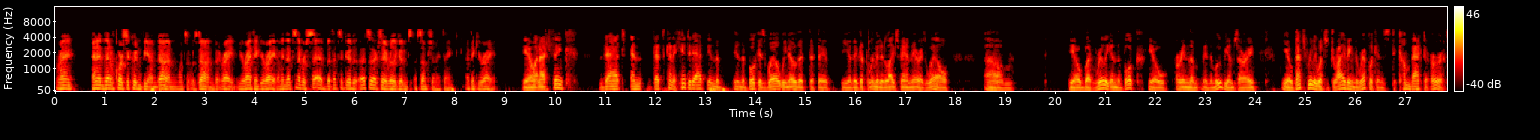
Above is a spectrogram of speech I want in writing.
Right. And then, of course, it couldn't be undone once it was done. But right, you're right. I think you're right. I mean, that's never said, but that's a good. That's actually a really good assumption. I think. I think you're right. You know, and I think that, and that's kind of hinted at in the in the book as well. We know that that they, you know, they got the limited lifespan there as well. Um, you know, but really in the book, you know, or in the in the movie, I'm sorry, you know, that's really what's driving the replicants to come back to Earth,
